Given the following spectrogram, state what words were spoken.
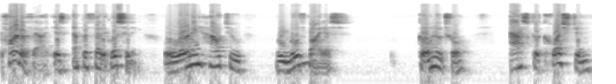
Part of that is empathetic listening, learning how to remove bias, go neutral, ask a question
